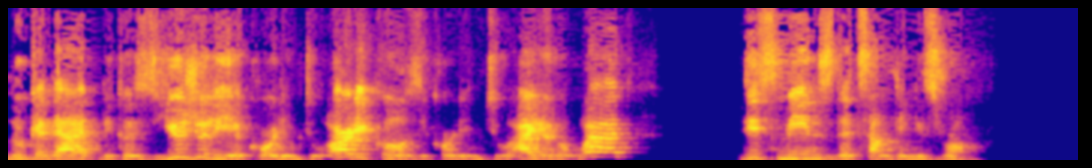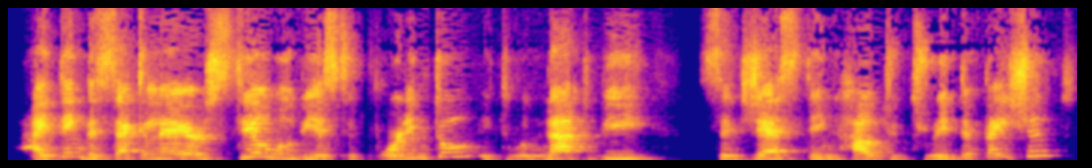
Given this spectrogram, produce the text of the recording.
look at that because usually according to articles, according to I don't know what, this means that something is wrong. I think the second layer still will be a supporting tool. It will not be suggesting how to treat the patient,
